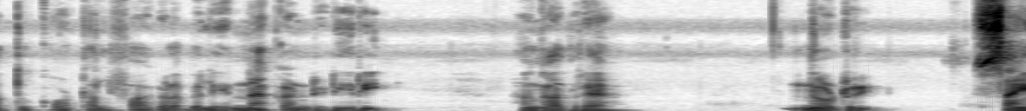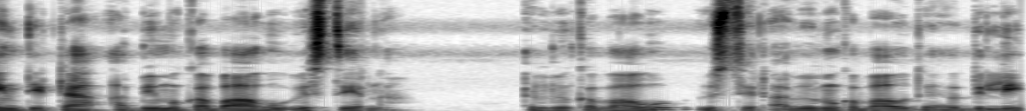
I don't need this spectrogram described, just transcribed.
ಮತ್ತು ಕಾಟ್ ಅಲ್ಫಾಗಳ ಬೆಲೆಯನ್ನು ಕಂಡುಹಿಡಿಯಿರಿ ಹಾಗಾದರೆ ನೋಡ್ರಿ ಸೈನ್ ತಿಟ ಅಭಿಮುಖ ಬಾಹು ವಿಸ್ತೀರ್ಣ. ಅಭಿಮುಖ ಬಾಹು ವಿಸ್ತೀರ್ಣ. ಅಭಿಮುಖ ಬಾಹು ಯಾವುದಿಲ್ಲಿ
